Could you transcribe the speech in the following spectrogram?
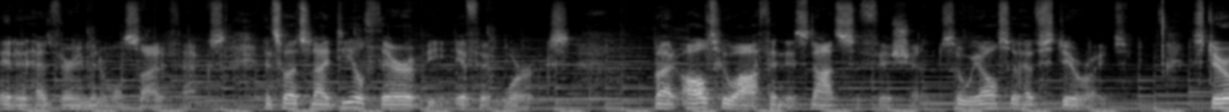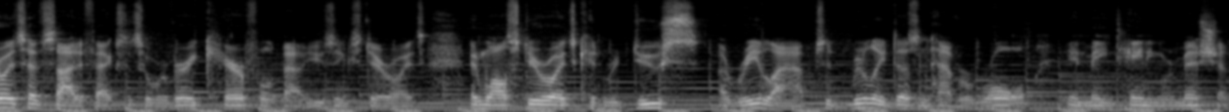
and it has very minimal side effects. And so it's an ideal therapy if it works. But all too often it's not sufficient. So we also have steroids. Steroids have side effects, and so we're very careful about using steroids. And while steroids can reduce a relapse, it really doesn't have a role in maintaining remission.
